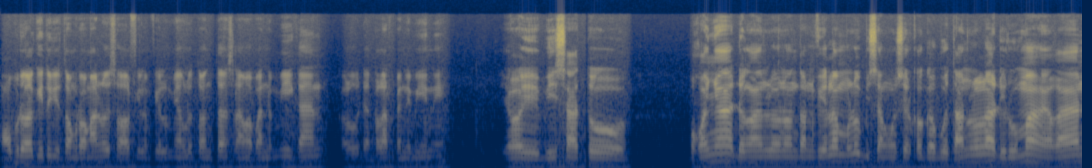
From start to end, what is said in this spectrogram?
ngobrol gitu di tongkrongan lu soal film-film yang lu tonton selama pandemi kan kalau udah kelar pandemi ini Yoi, bisa tuh. Pokoknya dengan lu nonton film lu bisa ngusir kegabutan lu lah di rumah ya kan.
